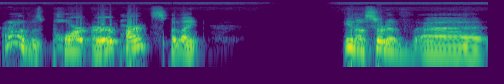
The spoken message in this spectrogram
I don't know if it was poorer parts, but like, you know, sort of, uh,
